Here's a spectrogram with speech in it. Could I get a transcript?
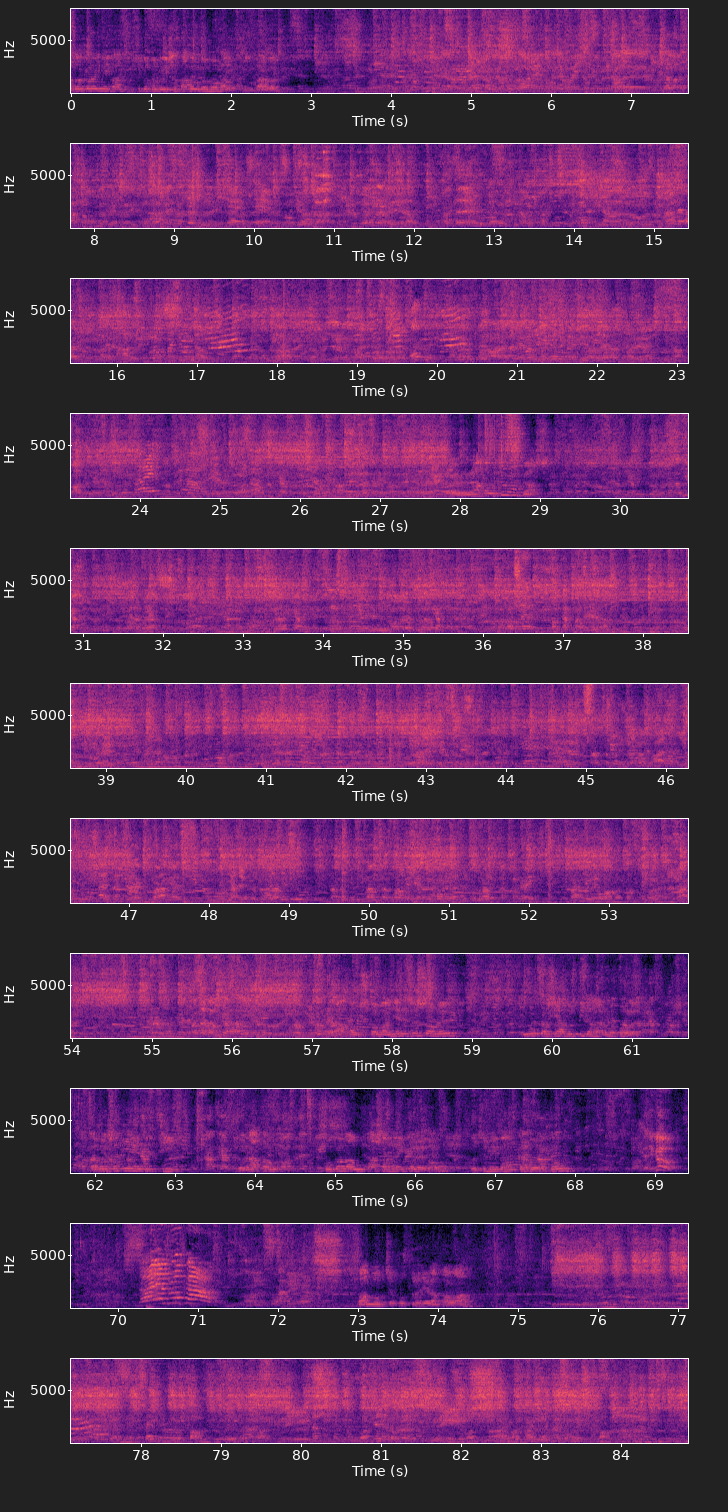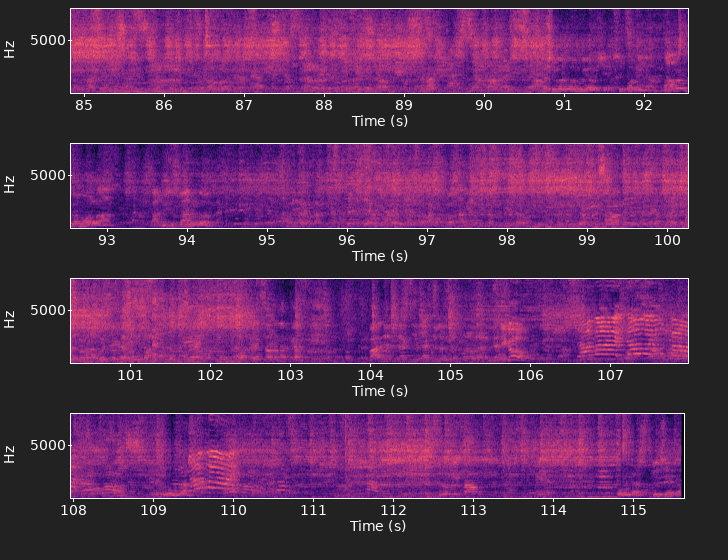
A do kolejnej walki przygotowuje się Paweł Gomola i Kamil Bagoń. Rafał Proszę pokaż partnera. Rafał Szkoła niezrzeszony i Łukasz Janusz Pida Marnopole. Na poprzedniej edycji to Rafał pokonał Łukasza na rękę lewą, do czym będzie z prawą ręką. Dajesz Lukasz! Fal łokcia po stronie Rafała. Przygotowują się, przypominam, Paweł Gomola, Kamil nadgarstki. Ready go! Dawaj, dawaj Lukasz! Łukasz Dawaj! Drugi faul. Łukasz zwycięża.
